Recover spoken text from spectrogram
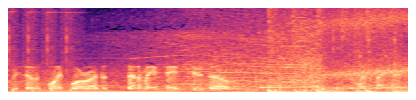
Copy 724, roger. Center maintain 2000. Center maintain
